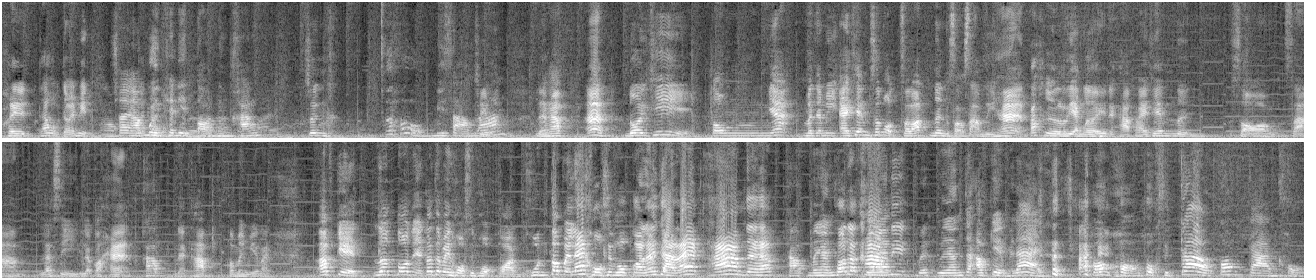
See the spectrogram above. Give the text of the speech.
เครดิตถ้าผมจะไม่ผิด ใช่ครับหมื่นเครดิตต่อหนึ่งครั้งซึ่ง โอ้โหมี3ล้าน นะครับ อะ โดยที่ตรงเนี้ยมันจะมีไอเทมสมดสล็อต 1 2 3 4 5 ก็คือเรียงเลยนะครับ ไอเทม 1 2 3 และ 4 แล้วก็ ครับ 5 นะครับ ก็ไม่มีอะไร อัปเกรดเริ่มต้นเนี่ยก็จะเป็น 66 ก่อน คุณต้องไปแลก 66 ก่อนนะอย่าแลกข้ามนะครับ ครับไม่งั้นเพราะถ้าข้ามนี่ไม่งั้นจะอัปเกรดไม่ได้ใช่ เพราะของ 69 ต้องการของ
